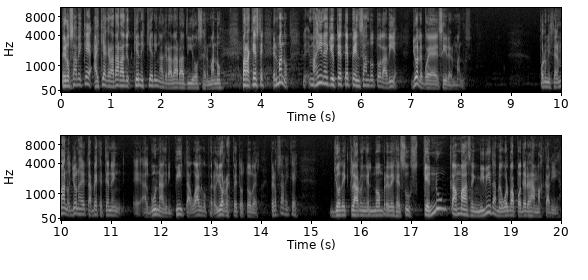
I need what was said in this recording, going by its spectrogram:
Pero ¿sabe qué? Hay que agradar a Dios. ¿Quiénes quieren agradar a Dios, hermano? Para que este, hermano, imagine que usted esté pensando todavía. Yo les voy a decir, hermanos, por mis hermanos, yo no sé tal vez que tienen eh, alguna gripita o algo, pero yo respeto todo eso. Pero ¿sabe qué? yo declaro en el nombre de Jesús que nunca más en mi vida me vuelva a poner esa mascarilla.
